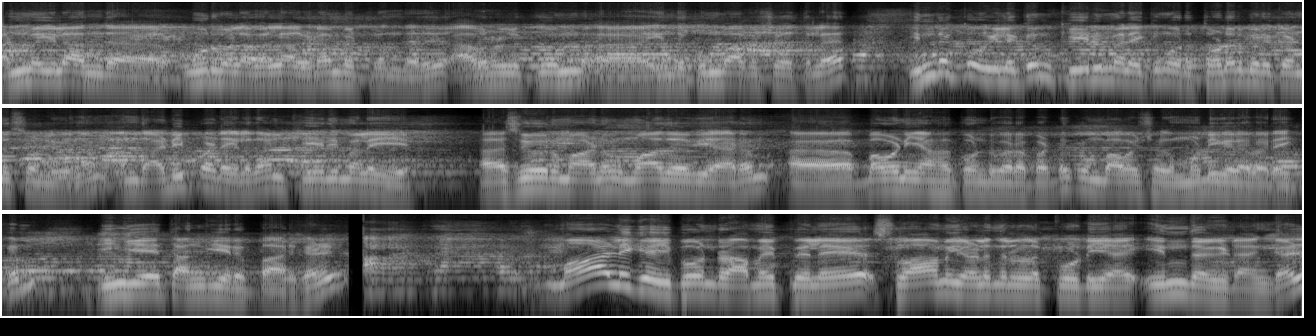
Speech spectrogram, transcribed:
அண்மையில் அந்த ஊர்வலம் எல்லாம் இடம்பெற்றிருந்தது. அவர்களுக்கும் இந்த கும்பாபிஷேகத்தில் இந்த கோயிலுக்கும் கீரிமலைக்கும் ஒரு தொடர்பு இருக்குன்னு சொல்லுவினோம் அந்த அடிப்படையில் தான் கீரிமலை சிவருமானும் சிவபெருமானும் உமாதேவியாரும் பவனியாக கொண்டு வரப்பட்டு கும்பாபிஷேகம் முடிகிற வரைக்கும் இங்கே தங்கியிருப்பார்கள். மாளிகை போன்ற அமைப்பிலே சுவாமி எழுந்துள்ளக்கூடிய இந்த இடங்கள்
